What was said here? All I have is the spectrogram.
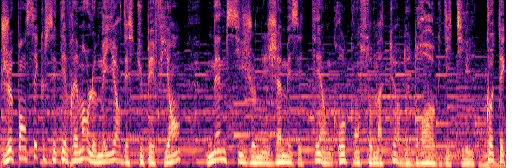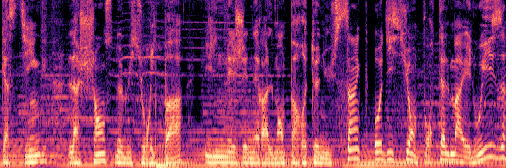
Je pensais que c'était vraiment le meilleur des stupéfiants, même si je n'ai jamais été un gros consommateur de drogue, dit-il. Côté casting, la chance ne lui sourit pas, il n'est généralement pas retenu. Cinq auditions pour Thelma et Louise,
